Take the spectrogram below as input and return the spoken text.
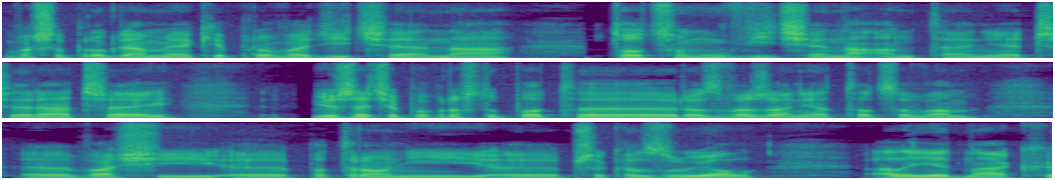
wasze programy, jakie prowadzicie, na to, co mówicie na antenie, czy raczej bierzecie po prostu pod e, rozważania to, co wam e, wasi e, patroni przekazują, ale jednak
